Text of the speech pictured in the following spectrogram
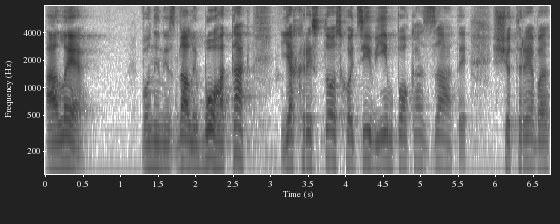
але вони не знали Бога так, як Христос хотів їм показати, що треба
